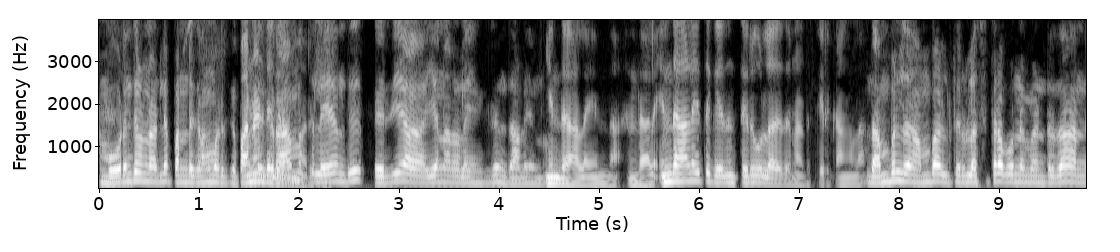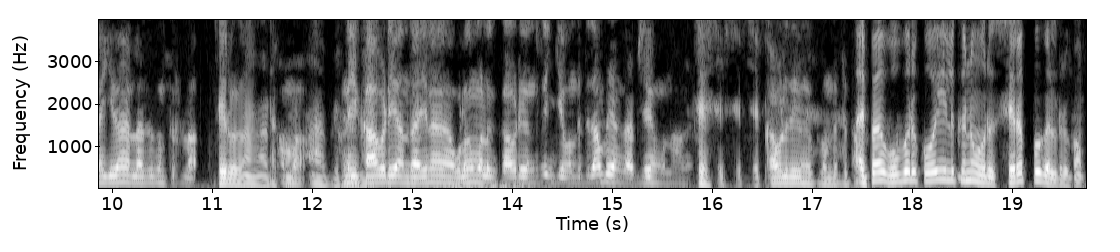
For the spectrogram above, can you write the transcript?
நம்ம உறந்தூர் நாட்டுல பன்னெண்டு கிராமம் இருக்கு. பன்னெண்டு கிராமத்திலேயே வந்து பெரிய ஐயனார் ஆலயம் இருக்குது. இந்த ஆலயம் இந்த ஆலயம் தான். இந்த ஆலயம் இந்த ஆலயத்துக்கு எதுவும் திருவிழா திருவிழா இது நடத்தியிருக்காங்களா? இந்த அம்பல் அம்பாள் திருவிழா சித்திரா பௌர்ணமி தான் அன்னைக்கு தான் எல்லாத்துக்கும் திருவிழா. திருவிழா நடக்கும். அப்படி அன்னைக்கு காவடி அந்த ஐயனா உலகமாளுக்கு காவடி வந்துட்டு இங்க வந்துட்டு தான் போய் அங்க அபிஷேகம் பண்ணுவாங்க. சரி சரி சரி சரி. காவல் தெய்வத்துக்கு வந்துட்டு தான். இப்ப ஒவ்வொரு கோயிலுக்குன்னு ஒரு சிறப்புகள் இருக்கும்.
